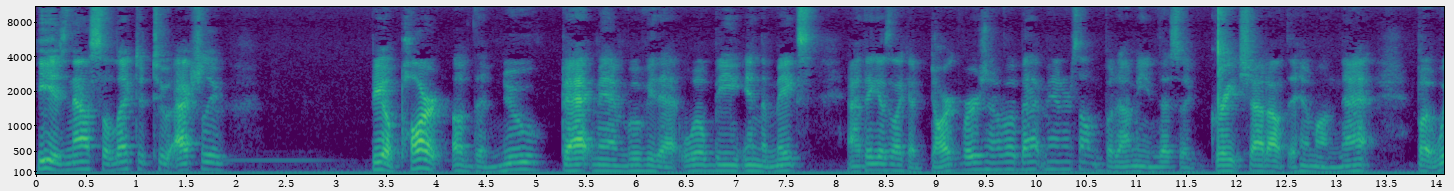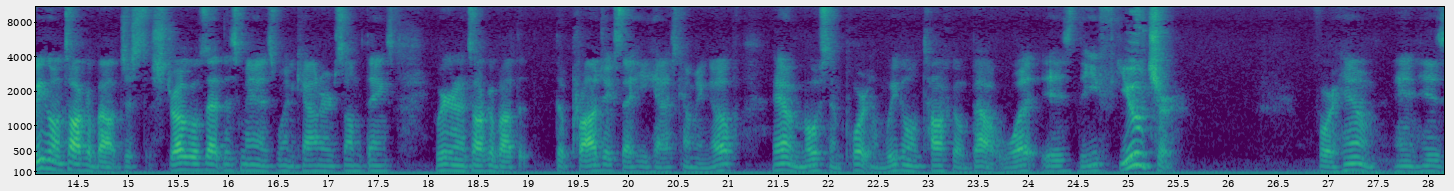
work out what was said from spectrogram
He is now selected to actually be a part of the new Batman movie that will be in the makes. I think it's like a dark version of a Batman or something, but I mean, that's a great shout out to him on that. But we're going to talk about just the struggles that this man has encountering some things. We're going to talk about the, the projects that he has coming up. And most important, we're going to talk about what is the future for him and his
